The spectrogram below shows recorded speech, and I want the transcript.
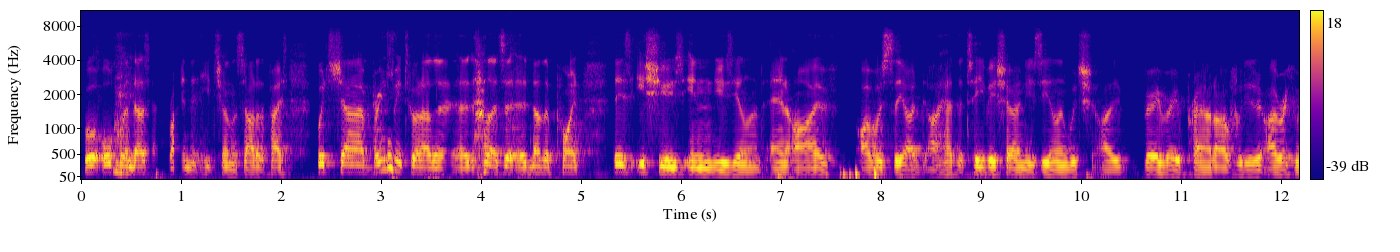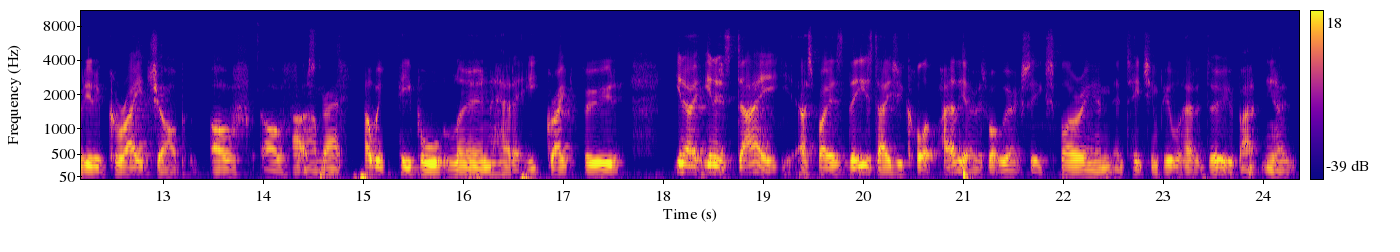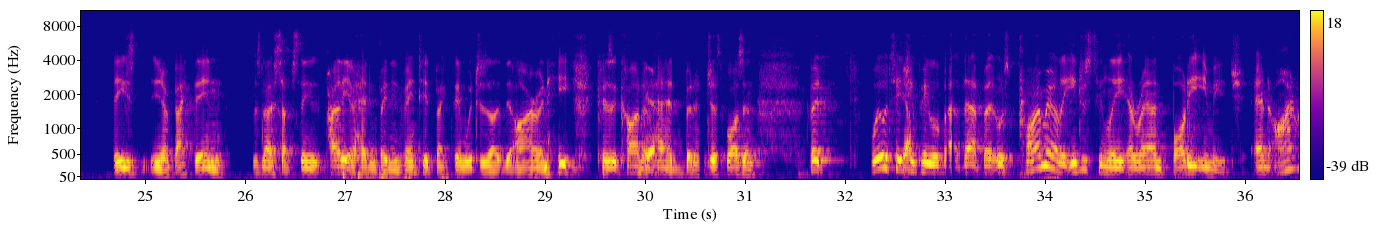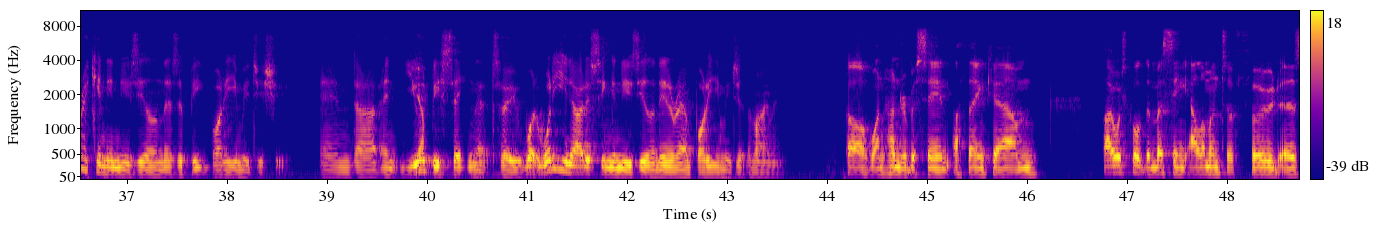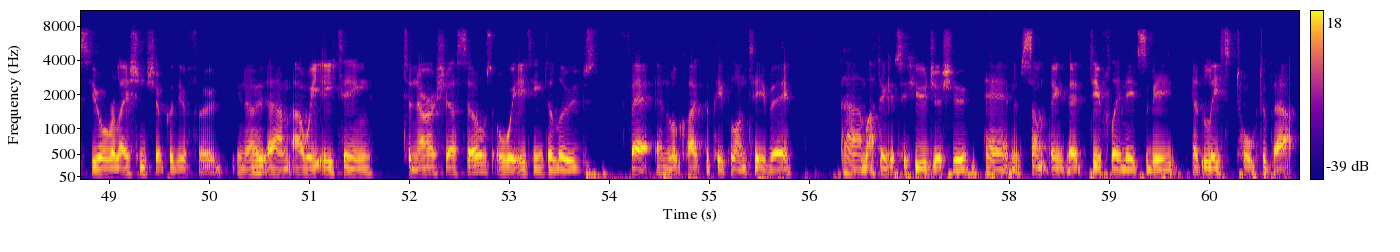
Well, Auckland does have rain that hits you on the side of the face, which uh, brings me to another uh, another point. There's issues in New Zealand, and I've obviously I, I had the TV show in New Zealand, which I'm very very proud of. We did I reckon we did a great job of of Oh, um, helping people learn how to eat great food. You know, in its day, I suppose these days you call it paleo is what we're actually exploring and, and teaching people how to do. But you know, these you know back then there's no such thing. Paleo hadn't been invented back then, which is like the irony because it kind of Yeah. had, but it just wasn't. But we were teaching Yep. people about that, but it was primarily, interestingly, around body image. And I reckon in New Zealand there's a big body image issue, and uh, and you would be seeing that too. What what are you noticing in New Zealand in around body image at the moment? Oh, 100%. I think um, I always call it the missing element of food is your relationship with your food. You know, um, are we eating to nourish ourselves or are we eating to lose fat and look like the people on TV? Um, I think it's a huge issue and it's something that definitely needs to be at least talked about.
